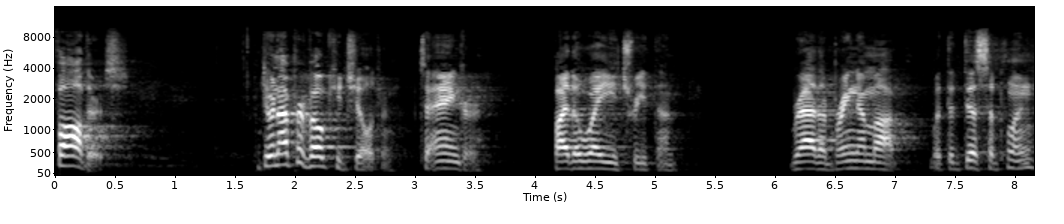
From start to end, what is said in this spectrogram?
Fathers, do not provoke your children to anger by the way you treat them. Rather, bring them up with the discipline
